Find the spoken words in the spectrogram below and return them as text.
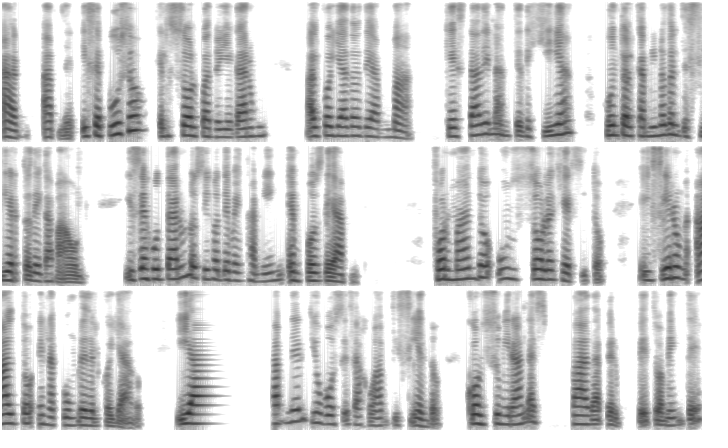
a Abner y se puso el sol cuando llegaron al collado de Amá, que está delante de Gía, junto al camino del desierto de Gabaón. Y se juntaron los hijos de Benjamín en pos de Abner, formando un solo ejército, e hicieron alto en la cumbre del collado. Y Abner dio voces a Joab diciendo, ¿consumirá la espada perpetuamente?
